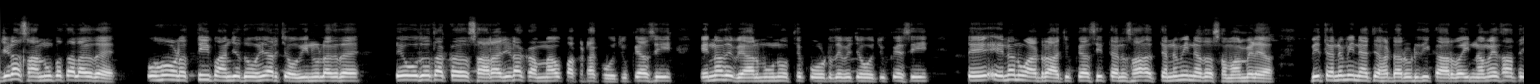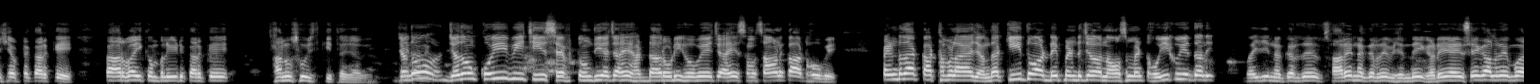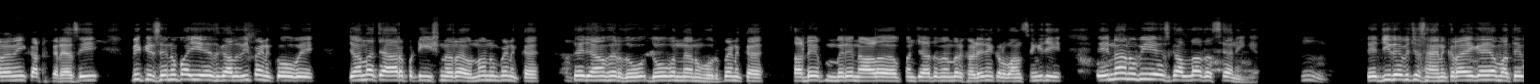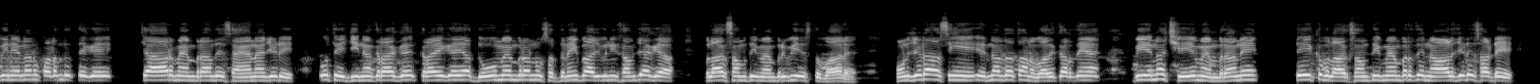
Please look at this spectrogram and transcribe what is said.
ਜਿਹੜਾ ਸਾਨੂੰ ਪਤਾ ਲੱਗਦਾ ਹੈ ਉਹ 29/5/2024 ਨੂੰ ਲੱਗਦਾ ਹੈ ਤੇ ਉਦੋਂ ਤੱਕ ਸਾਰਾ ਜਿਹੜਾ ਕੰਮ ਹੈ ਉਹ ਪੱਕ-ਟੱਕ ਹੋ ਚੁੱਕਿਆ ਸੀ। ਇਹਨਾਂ ਦੇ ਬਿਆਨ ਮੂਨ ਉੱਥੇ ਕੋਰਟ ਦੇ ਵਿੱਚ ਹੋ ਚੁੱਕੇ ਸੀ ਤੇ ਇਹਨਾਂ ਨੂੰ ਆਰਡਰ ਆ ਚੁੱਕਿਆ ਸੀ। 3 ਸਾਲ 3 ਮਹੀਨਿਆਂ ਦਾ ਸਮਾਂ ਮਿਲਿਆ ਵੀ 3 ਮਹੀਨਿਆਂ 'ਚ ਹੱਡਾ ਰੋੜੀ ਦੀ ਕਾਰਵਾਈ ਨਵੇਂ ਥਾਂ ਤੇ ਸ਼ਿਫਟ ਕਰਕੇ ਕਾਰਵਾਈ ਕੰਪਲੀਟ ਕਰਕੇ ਸਾਨੂੰ ਸੂਚਿਤ ਕੀਤਾ ਜਾਵੇ। ਜਦੋਂ ਜਦੋਂ ਕੋਈ ਵੀ ਚੀਜ਼ ਸ਼ਿਫਟ ਹੁੰਦੀ ਹੈ ਚਾਹੇ ਹੱਡਾ ਰੋੜੀ ਹੋਵੇ ਚਾਹੇ ਸਮਸਾਨ ਘਾਟ ਹੋਵੇ ਪਿੰਡ ਦਾ ਇਕੱਠ ਬੁਲਾਇਆ ਜਾਂਦਾ। ਕੀ ਤੁਹਾਡੇ ਪਿੰਡ 'ਚ ਅਨਾਉਂਸਮੈਂਟ ਹੋਈ ਕੋਈ ਇਦਾਂ ਦੀ? ਬਾਈ ਜੀ ਨਗਰ ਦੇ ਸਾਰੇ ਨਗਰ ਦੇ ਵਸਿੰਦੇ ਹੀ ਖੜੇ ਆ। ਇਸੇ ਗੱਲ ਦੇ ਬਾਰੇ ਨਹੀਂ ਇਕੱਠ ਕਰਿਆ ਸੀ ਵੀ ਕਿਸੇ ਨੂੰ ਭਾਈ ਇਸ ਗੱਲ ਦੀ ਭਿਣਕ ਹੋਵੇ ਜਾਂ ਤਾਂ ਚਾਰ ਪਟੀਸ਼ਨਰ ਹੈ ਉਹਨਾਂ ਨੂੰ ਭਿਣਕ ਹੈ ਤੇ ਜਾਂ ਫਿਰ ਦੋ ਦੋ ਬੰਦਿਆਂ ਨੂੰ ਹੋਰ ਭਿਣਕ ਹੈ। ਸਾਡੇ ਮੇਰੇ ਨਾਲ ਪੰਚਾਇਤ ਮੈਂਬਰ ਖੜੇ ਨੇ ਕੁਲਵੰਤ ਸਿੰਘ ਜੀ। ਇਹਨਾਂ ਨੂੰ ਵੀ ਇਸ ਗੱਲ ਦਾ ਦੱਸਿਆ ਨਹੀਂ ਗਿਆ। ਹੂੰ। ਤੇ ਜਿਹਦੇ ਵਿੱਚ ਸਾਈਨ ਕਰਾਏ ਗਏ ਆ ਮਤੇ ਵੀ ਨੇ ਇਹਨਾਂ ਨੂੰ ਪੜਨ ਦਿੱਤੇ ਗਏ। ਚਾਰ ਮੈਂਬਰਾਂ ਦੇ ਸਾਈਨ ਆ ਜਿਹੜੇ ਉਹ ਤੇਜ਼ੀ ਨਾਲ ਕਰਾਏ ਗਏ ਆ। ਦੋ ਮੈਂਬਰਾਂ ਨੂੰ ਸੱਦਣਾ ਹੀ ਵਾਜਬ ਨਹੀਂ ਸਮਝਿਆ ਗਿਆ। ਬਲਾਕ ਸੰਮਤੀ ਮੈਂਬਰ ਵੀ ਇਸ ਤੋਂ ਬਾਹਰ ਹੈ। ਹੁਣ ਜਿਹੜਾ ਅਸੀਂ ਇਹਨਾਂ ਦਾ ਧੰਨਵਾਦ ਕਰਦੇ ਹਾਂ ਵੀ ਇਹਨਾਂ 6 ਮੈਂਬਰਾਂ ਨੇ ਤੇ ਇੱਕ ਬਲਾਕ ਸੰਮਤੀ ਮੈਂਬਰ ਦੇ ਨਾਲ ਜਿਹੜੇ ਸਾਡੇ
